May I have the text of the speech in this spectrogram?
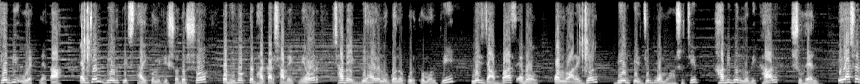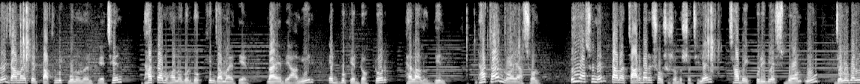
হেভি ওয়েট নেতা। একজন বিএনপির স্থায়ী কমিটির সদস্য, অবিভক্ত ঢাকার সাবেক মেয়র, সাবেক গৃহায়ন ও গণপূর্ত মন্ত্রী মির্জা আব্বাস এবং অন্য আরেকজন বিএনপির যুগ্ম মহাসচিব হাবিবুল নবী খান সুহেল। এই আসনে জামায়াতের প্রাথমিক মনোনয়ন পেয়েছেন ঢাকা মহানগর দক্ষিণ জামায়াতের নায়েবে আমির, অ্যাডভোকেট ডক্টর হেলাল উদ্দিন। ঢাকা নয় আসন। এই আসনের টানা চারবারের সংসদ সদস্য ছিলেন সাবেক পরিবেশ, বন ও জলবায়ু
